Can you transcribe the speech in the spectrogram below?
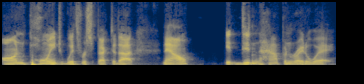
on point with respect to that. Now it didn't happen right away.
